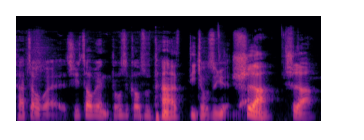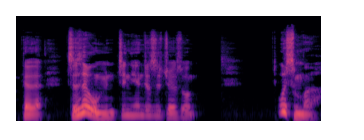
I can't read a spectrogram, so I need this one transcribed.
他照回来的，其实照片都是告诉他地球是圆的啊、是啊，是啊，对不对？只是我们今天就是觉得说，为什么啊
